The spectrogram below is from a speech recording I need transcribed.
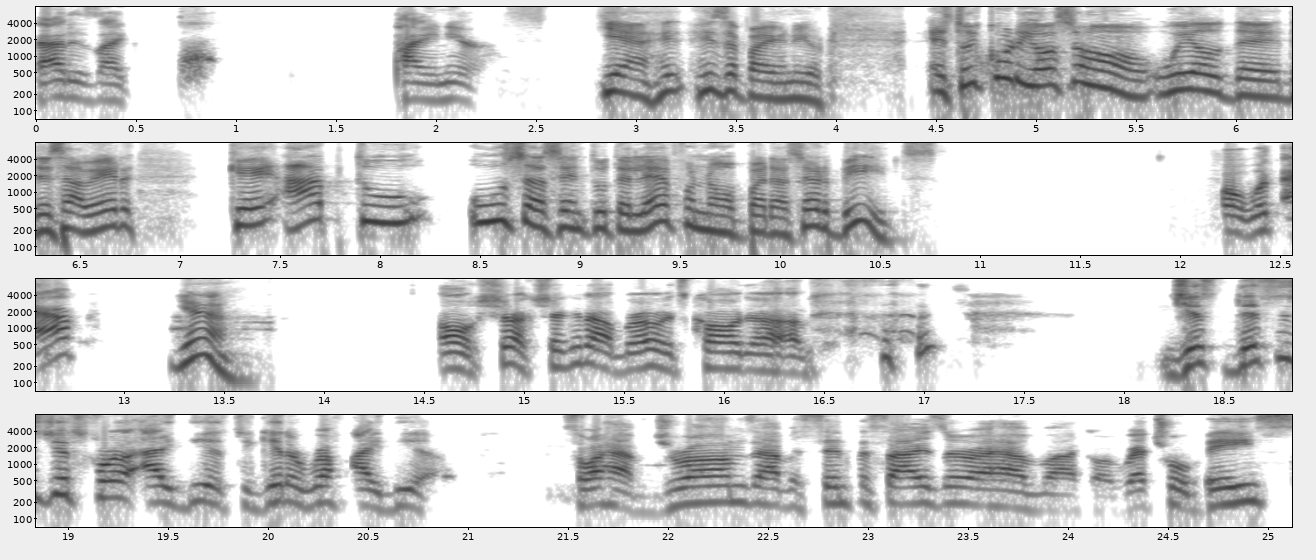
that is like pioneer. Yeah, he's a pioneer. Estoy curioso, Will, de, de saber qué app tú usas en tu teléfono para hacer beats. Oh, what app? Yeah. Oh, sure. check it out, bro. It's called uh, just this is just for ideas to get a rough idea. So I have drums, I have a synthesizer, I have like a retro bass,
